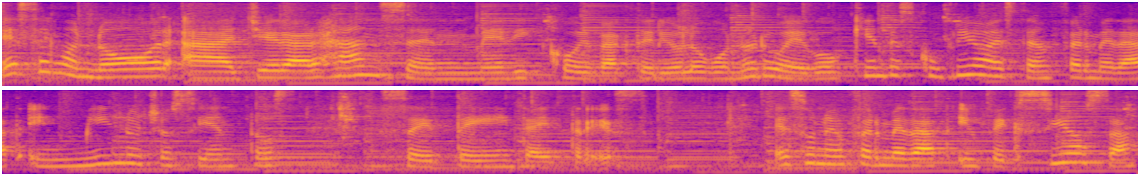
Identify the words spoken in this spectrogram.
es en honor a Gerard Hansen, médico y bacteriólogo noruego, quien descubrió esta enfermedad en 1873. Es una enfermedad infecciosa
